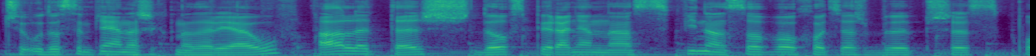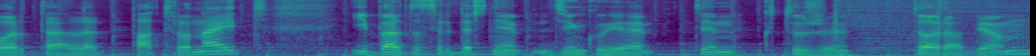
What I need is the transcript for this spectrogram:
czy udostępniania naszych materiałów, ale też do wspierania nas finansowo, chociażby przez portal Patronite i bardzo serdecznie dziękuję tym, którzy to robią.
